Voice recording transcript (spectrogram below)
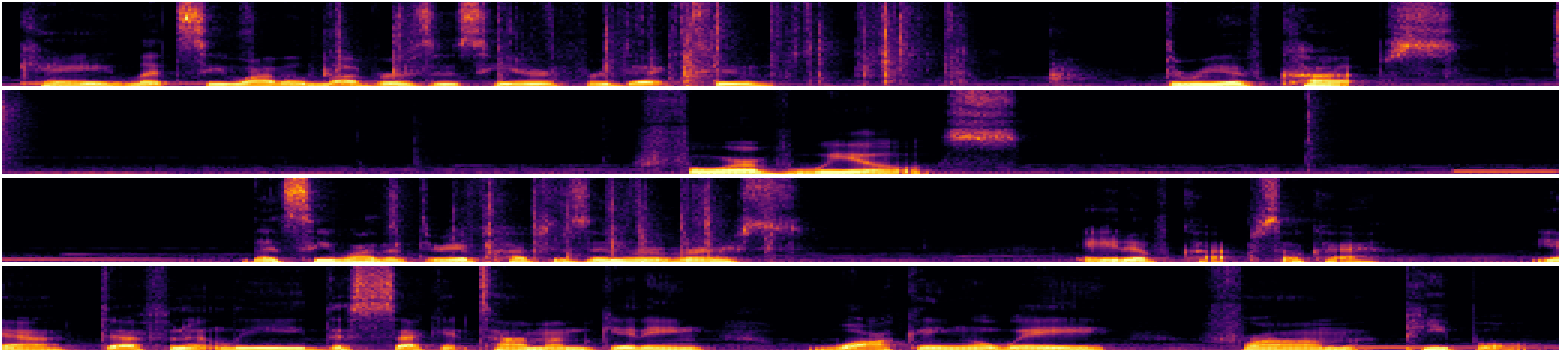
Okay, let's see why the lovers is here for deck two. Three of cups. Four of wheels. Let's see why the three of cups is in reverse. Eight of cups, okay. Yeah, definitely the second time I'm getting walking away from people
